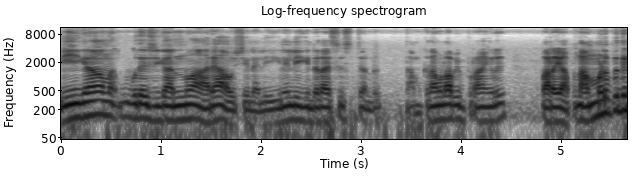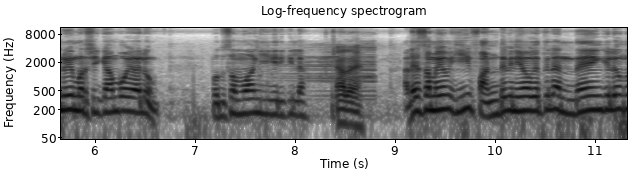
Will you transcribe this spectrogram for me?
ലീഗിനെ ഉപദേശിക്കാനൊന്നും ആരും ആവശ്യമില്ല. ലീഗിന് ലീഗിന്റെതായ സിസ്റ്റം ഉണ്ട്. നമുക്ക് നമ്മുടെ അഭിപ്രായങ്ങൾ പറയാം. അപ്പം നമ്മളിപ്പോൾ ഇതിനെ വിമർശിക്കാൻ പോയാലും പൊതുസമൂഹം അംഗീകരിക്കില്ല. അതെ. അതേസമയം ഈ ഫണ്ട് വിനിയോഗത്തിൽ എന്തെങ്കിലും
